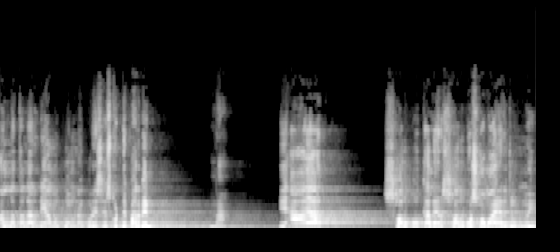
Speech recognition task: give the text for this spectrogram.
আল্লাহ তালার নিয়ামত গণনা করে শেষ করতে পারবেন? না। এ আয়াত সর্বকালের সর্বসময়ের জন্যই।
